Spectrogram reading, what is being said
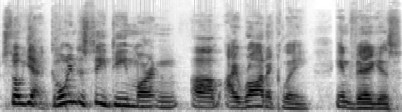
So yeah, going to see Dean Martin, um, ironically in Vegas,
